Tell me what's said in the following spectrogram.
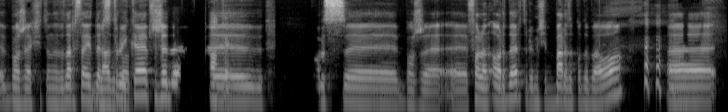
Yy, Boże, jak się to nazywa? Darksiders trójkę, przeszedłem. Okay. Yy, kurs, yy, Boże, Fallen Order, który mi się bardzo podobało.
